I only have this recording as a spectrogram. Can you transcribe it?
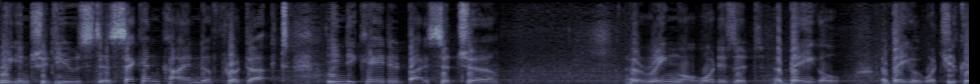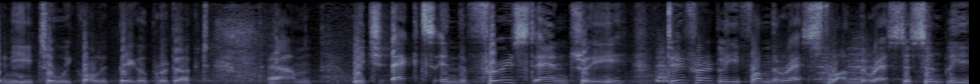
we introduced a second kind of product indicated by such a a ring or what is it? A bagel. A bagel, what you can eat. So we call it bagel product. um, which acts in the first entry differently from the rest one. The rest is simply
